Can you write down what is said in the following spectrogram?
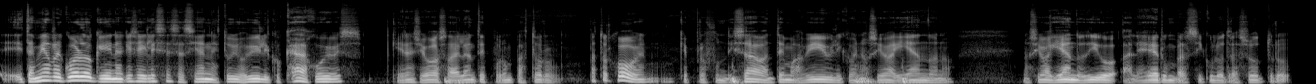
Eh, también recuerdo que en aquella iglesia se hacían estudios bíblicos cada jueves, que eran llevados adelante por un pastor pastor joven que profundizaba en temas bíblicos y nos iba guiando, ¿no? nos iba guiando, digo, a leer un versículo tras otro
